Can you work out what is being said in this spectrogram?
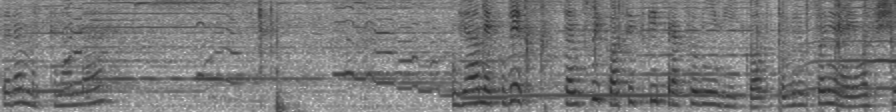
teda mrkneme udělám jakoby ten svůj klasický pracovní výklad. To bude úplně nejlepší.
